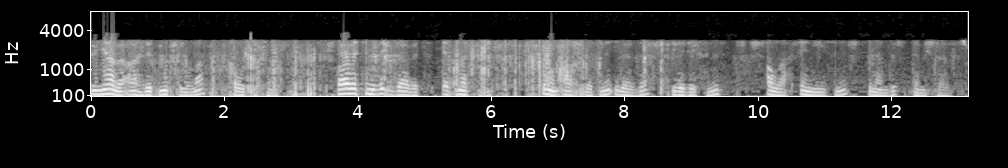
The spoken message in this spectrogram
dünya ve ahiret mutluluğuna kavuşursunuz. Davetinize icabet etmezseniz bunun ahiretini ileride bileceksiniz. Allah en iyisini bilendir demişlerdir.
